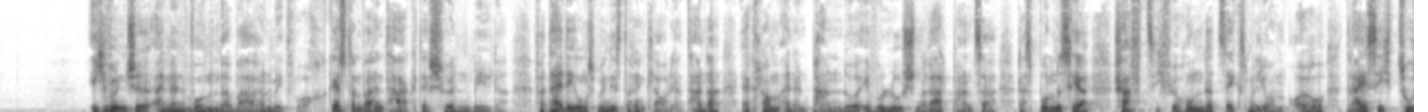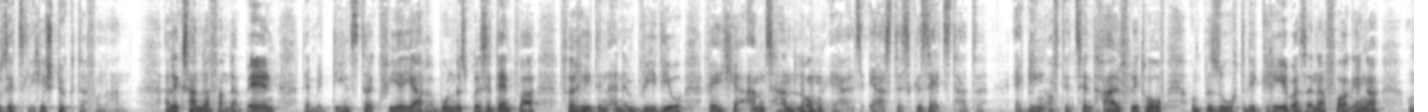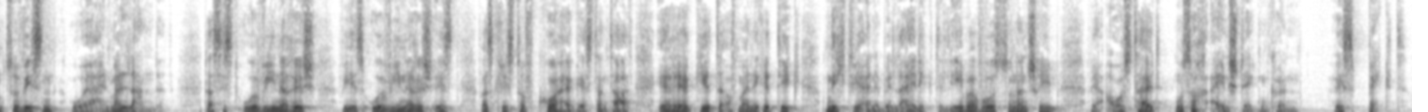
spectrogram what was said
Ich wünsche einen wunderbaren Mittwoch. Gestern war ein Tag der schönen Bilder. Verteidigungsministerin Claudia Tanner erklomm einen Pandur Evolution Radpanzer. Das Bundesheer schafft sich für 106 Millionen Euro 30 zusätzliche Stück davon an. Alexander van der Bellen, der mit Dienstag vier Jahre Bundespräsident war, verriet in einem Video, welche Amtshandlung er als erstes gesetzt hatte. Er ging auf den Zentralfriedhof und besuchte die Gräber seiner Vorgänger, um zu wissen, wo er einmal landet. Das ist urwienerisch, wie es urwienerisch ist, was Christoph Chorherr gestern tat. Er reagierte auf meine Kritik nicht wie eine beleidigte Leberwurst, sondern schrieb, wer austeilt, muss auch einstecken können. Respekt.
